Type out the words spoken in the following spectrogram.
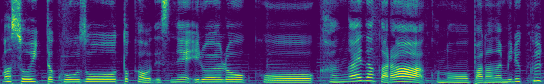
まあ、そういった構造とかをですね、いろいろこう考えながら、このバナナミルクっ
